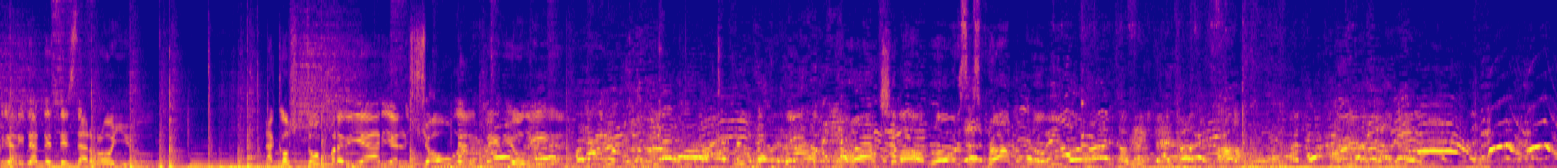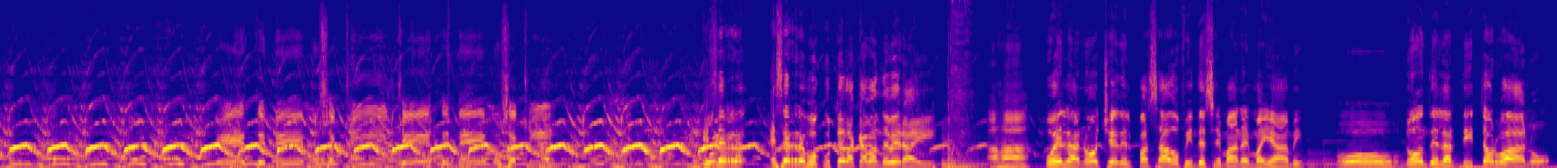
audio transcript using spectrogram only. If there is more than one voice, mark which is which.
Speaker 1: realidad en desarrollo. La costumbre diaria, el show del mediodía.
Speaker 2: Chill out, bro. What is this problem, bro?
Speaker 1: ¿Qué tenemos aquí? ¿Qué tenemos aquí?
Speaker 3: Ese, re- ese rebú que ustedes acaban de ver ahí
Speaker 1: Ajá.
Speaker 3: fue la noche del pasado fin de semana en Miami,
Speaker 1: Oh.
Speaker 3: donde el artista urbano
